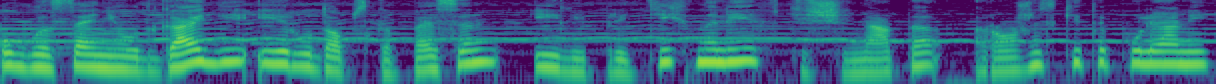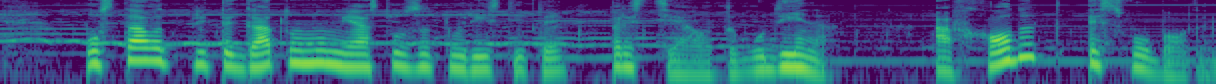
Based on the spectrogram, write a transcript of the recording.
Огласени от гайди и родопска песен или притихнали в тишината роженските поляни остават притегателно място за туристите през цялата година, а входът е свободен.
